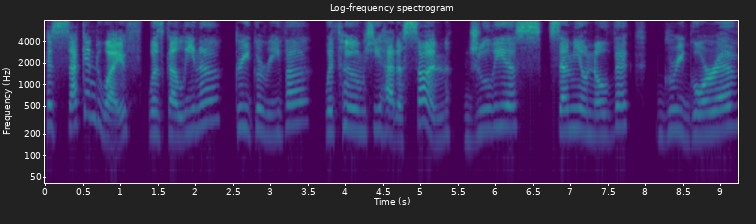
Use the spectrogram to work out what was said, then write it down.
His second wife was Galina Grigorieva, with whom he had a son, Julius Semyonovich Grigorev,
